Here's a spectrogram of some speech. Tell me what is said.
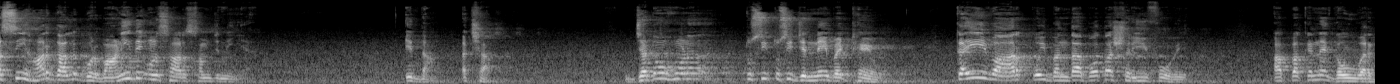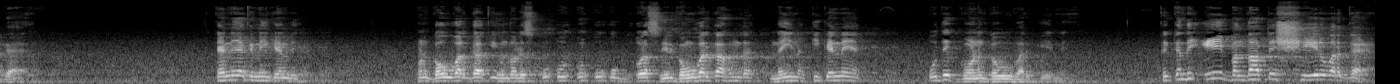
ਅਸੀਂ ਹਰ ਗੱਲ ਗੁਰਬਾਣੀ ਦੇ ਅਨੁਸਾਰ ਸਮਝਣੀ ਹੈ। ਇਦਾਂ ਅੱਛਾ। ਜਦੋਂ ਹੁਣ ਤੁਸੀਂ ਤੁਸੀਂ ਜਿੰਨੇ ਬੈਠੇ ਹੋ, ਕਈ ਵਾਰ ਕੋਈ ਬੰਦਾ ਬਹੁਤਾ ਸ਼ਰੀਫ ਹੋਵੇ, ਆਪਾਂ ਕਹਿੰਦੇ ਗਊ ਵਰਗਾ ਹੈ। ਕਹਿੰਦੇ ਆ ਕਿ ਨਹੀਂ ਕਹਿੰਦੇ? ਹੁਣ ਗਊ ਵਰਗਾ ਕੀ ਹੁੰਦਾ? ਉਹਦੇ- ਉਹਦਾ ਸਰੀਰ ਗਊ ਵਰਗਾ ਹੁੰਦਾ ਨਹੀਂ ਨਾ, ਕੀ ਕਹਿੰਦੇ ਆ? ਉਹਦੇ ਗੁਣ ਗਊ ਵਰਗੇ ਨੇ। ਤੇ ਕਹਿੰਦੇ ਇਹ ਬੰਦਾ ਤੇ ਸ਼ੇਰ ਵਰਗਾ ਹੈ।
